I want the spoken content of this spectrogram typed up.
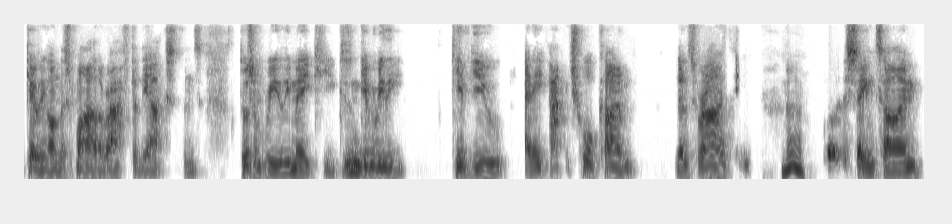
going on the smiler after the accident doesn't really make you doesn't give really give you any actual kind of notoriety. No. But at the same time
